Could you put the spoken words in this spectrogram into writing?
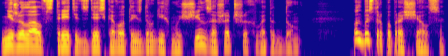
не желал встретить здесь кого-то из других мужчин, зашедших в этот дом. Он быстро попрощался.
